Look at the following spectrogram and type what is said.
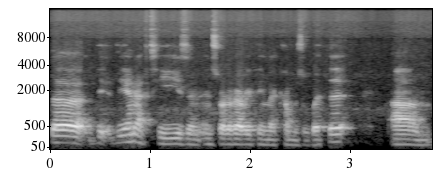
the, the, the NFTs and, and, sort of everything that comes with it. Um,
